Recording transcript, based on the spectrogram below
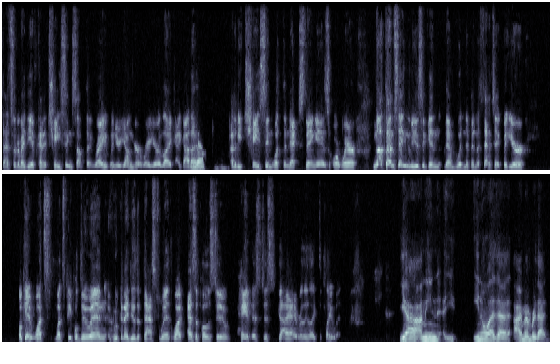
that sort of idea of kind of chasing something right? When you're younger where you're like i gotta Yeah. gotta be chasing what the next thing is or where not that i'm saying the music in them wouldn't have been authentic but you're okay what's what's people doing? Who can i do the best with? What as opposed to hey this just guy i really like to play with. Yeah, I mean, you, know, uh, that I remember that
